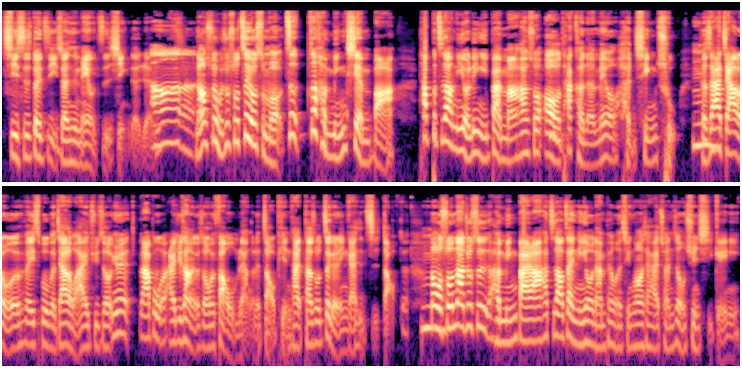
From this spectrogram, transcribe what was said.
其实对自己算是没有自信的人。嗯，然后所以我就说：“这有什么？这这很明显吧？”他不知道你有另一半吗？他说：“哦，他可能没有很清楚。嗯、可是他加了我的 Facebook，加了我 IG 之后，因为拉布 IG 上有时候会放我们两个的照片，他他说这个人应该是知道的。嗯、那我说那就是很明白啦，他知道在你有男朋友的情况下还传这种讯息给你，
